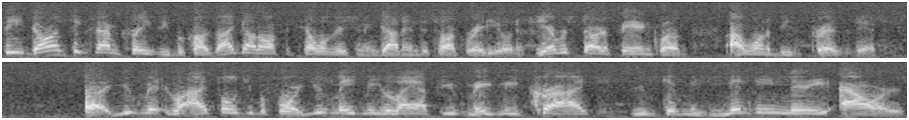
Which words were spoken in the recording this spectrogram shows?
See, Dawn thinks I'm crazy because I got off of television and got into talk radio. And if you ever start a fan club, I want to be the president. Uh, you've made. I told you before. You've made me laugh. You've made me cry. You've given me many, many hours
